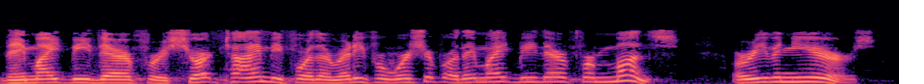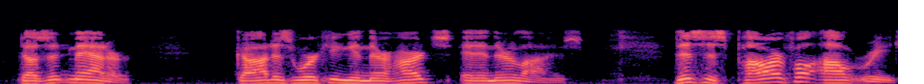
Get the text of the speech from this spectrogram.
They might be there for a short time before they're ready for worship, or they might be there for months or even years. Doesn't matter. God is working in their hearts and in their lives. This is powerful outreach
